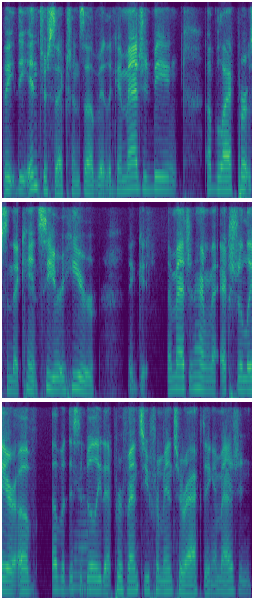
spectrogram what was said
the the intersections of it, like imagine being a black person that can't see or hear. Like imagine having that extra layer of of a disability yeah. that prevents you from interacting. Imagine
